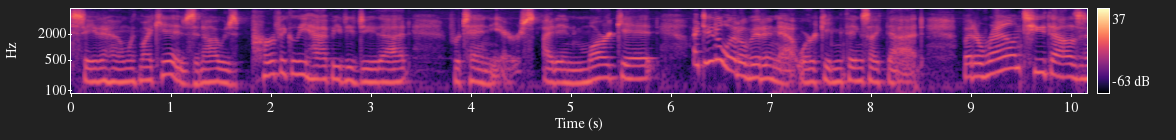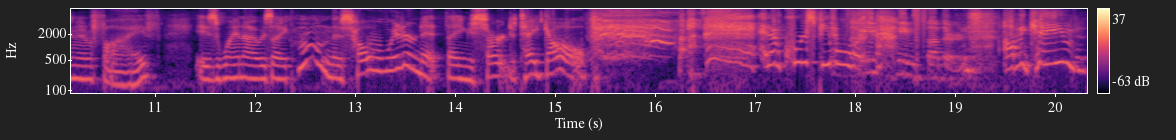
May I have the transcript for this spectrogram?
stayed at home with my kids, and I was perfectly happy to do that for 10 years. I didn't market, I did a little bit of networking, things like that. But around 2005 is when I was like, hmm, this whole internet thing's starting to take off. and of course, people were. you became Southern. I became.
